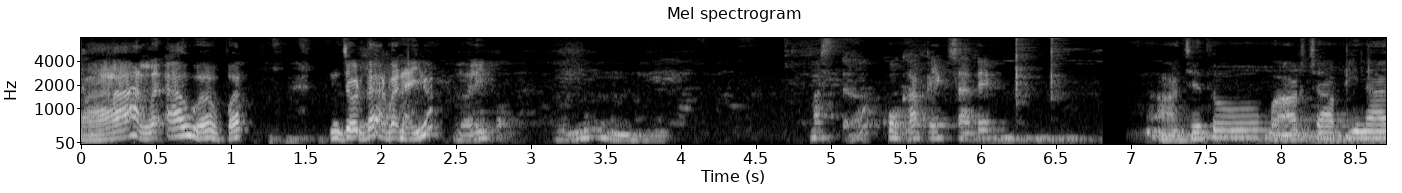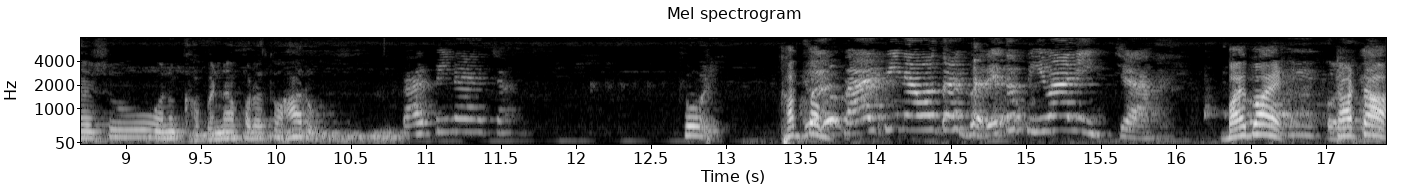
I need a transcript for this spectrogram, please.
વાહ આવું હવે પર. જોરદાર બનાવ્યો લોલીપોપ મસ્ત ખોખા પેક સાથે. આજે તો બહાર ચા પીને આવ્યો છું અને ખબર ના પડે તો સારું બહાર પીને આવ્યો ચા થોડી. ખતમ. બહાર પીને આવો તો ઘરે તો પીવાની જ બાય બાય ટાટા.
